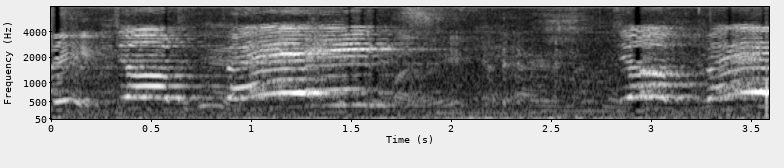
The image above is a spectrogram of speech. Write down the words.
debate, debate.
